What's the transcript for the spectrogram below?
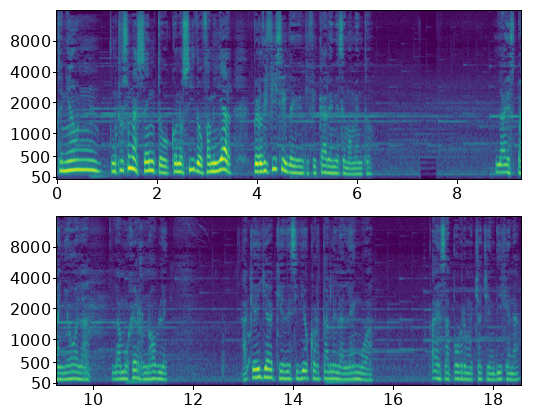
Tenía un incluso un acento conocido, familiar, pero difícil de identificar en ese momento. La española, la mujer noble, aquella que decidió cortarle la lengua a esa pobre muchacha indígena,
